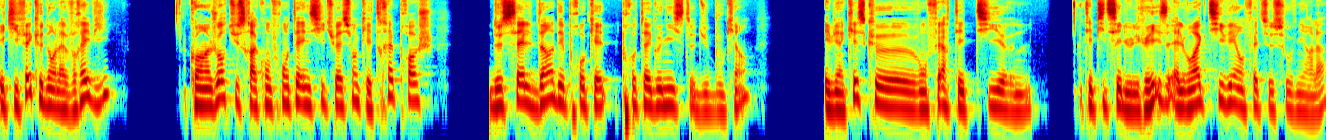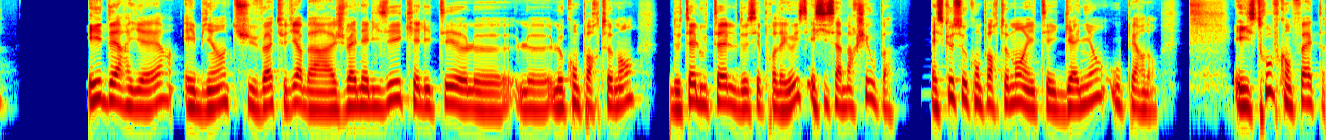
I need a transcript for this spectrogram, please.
et qui fait que dans la vraie vie, quand un jour tu seras confronté à une situation qui est très proche de celle d'un des protagonistes du bouquin, eh bien, qu'est-ce que vont faire tes, petits, euh, tes petites cellules grises? Elles vont activer en fait ce souvenir-là. Et derrière, eh bien, tu vas te dire, bah, je vais analyser quel était euh, le, le, le comportement de tel ou tel de ces protagonistes et si ça marchait ou pas. Est-ce que ce comportement a été gagnant ou perdant? Et il se trouve qu'en fait,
